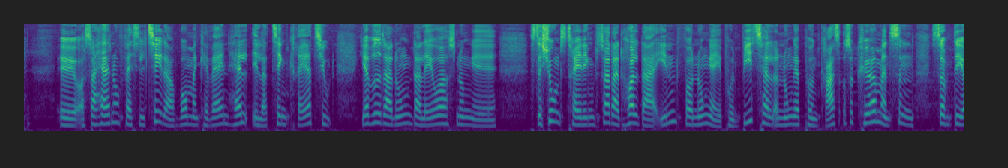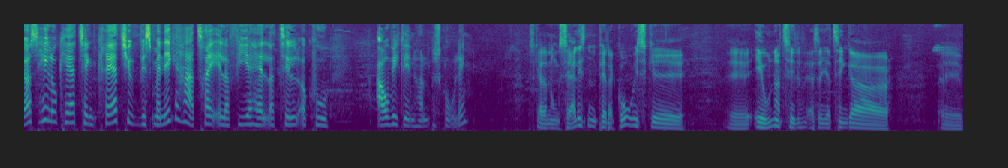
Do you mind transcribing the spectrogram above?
Øh, og så have nogle faciliteter, hvor man kan være en halv eller tænke kreativt. Jeg ved, der er nogen, der laver sådan nogle øh, stationstræning. Så er der et hold, der er inde for. Nogle er på en beachhal, og nogle er på en græs. Og så kører man sådan, som det er også helt okay at tænke kreativt, hvis man ikke har tre eller fire halver til at kunne afvikle en hånd på skole. Ikke? Skal der nogle særlige sådan, pædagogiske øh, evner til? Altså jeg tænker... Øh,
